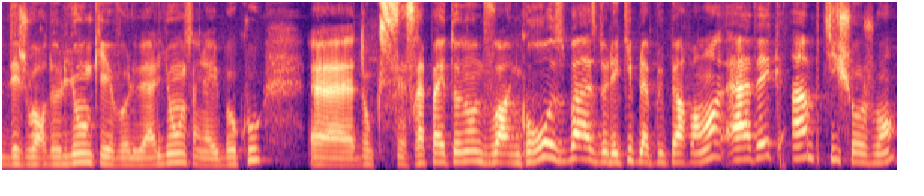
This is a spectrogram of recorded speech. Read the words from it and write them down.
des joueurs de Lyon qui évoluaient à Lyon, ça il y en a eu beaucoup. Euh, donc ce ne serait pas étonnant de voir une grosse base de l'équipe la plus performante avec un petit changement,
